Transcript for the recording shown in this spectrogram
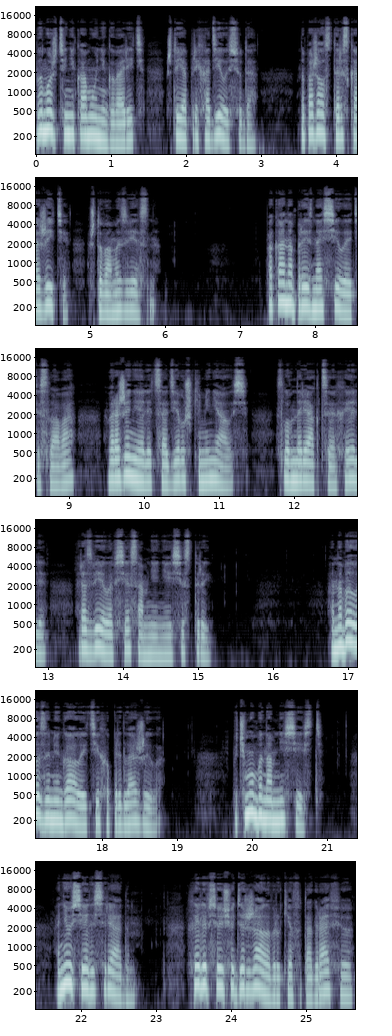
Вы можете никому не говорить, что я приходила сюда, но, пожалуйста, расскажите, что вам известно». Пока она произносила эти слова, выражение лица девушки менялось, словно реакция Хелли развеяла все сомнения сестры. Аннабелла замигала и тихо предложила. «Почему бы нам не сесть?» Они уселись рядом. Хелли все еще держала в руке фотографию,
